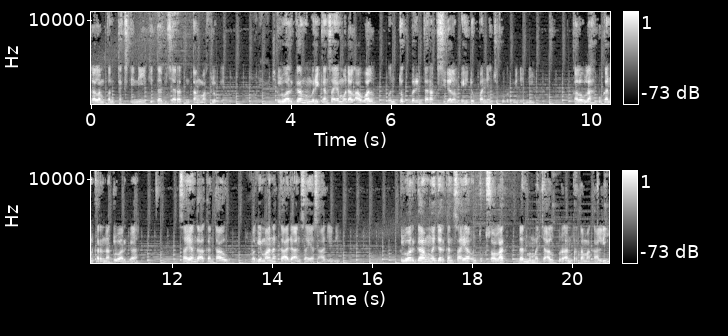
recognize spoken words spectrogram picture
Dalam konteks ini, kita bicara tentang makhluk ya. Keluarga memberikan saya modal awal untuk berinteraksi dalam kehidupan yang cukup rumit ini Kalaulah bukan karena keluarga, saya nggak akan tahu bagaimana keadaan saya saat ini. Keluarga mengajarkan saya untuk sholat dan membaca Al-Quran pertama kali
